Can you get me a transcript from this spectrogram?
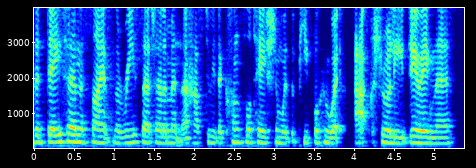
the data and the science and the research element that has to be the consultation with the people who are actually doing this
